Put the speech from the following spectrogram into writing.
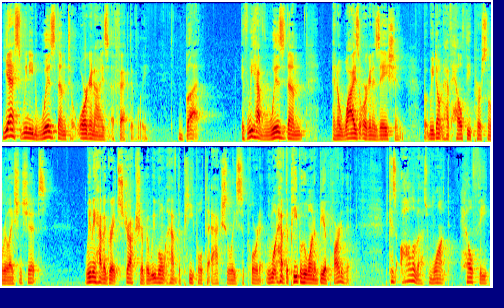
Yes, we need wisdom to organize effectively. But if we have wisdom and a wise organization, but we don't have healthy personal relationships, we may have a great structure, but we won't have the people to actually support it. We won't have the people who want to be a part of it. Because all of us want healthy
